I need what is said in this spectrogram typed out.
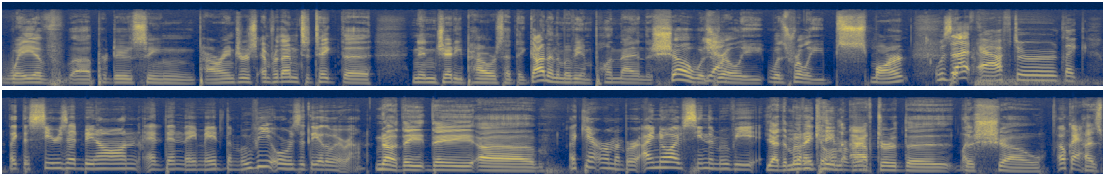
way of uh, producing Power Rangers, and for them to take the ninjetti powers that they got in the movie and put that in the show was Yeah. really was really smart. Was that after like like the series had been on and then they made the movie, or was it the other way around? No, they they uh, I can't remember. I know I've seen the movie. yeah, the movie came after the the Like- show Okay. has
